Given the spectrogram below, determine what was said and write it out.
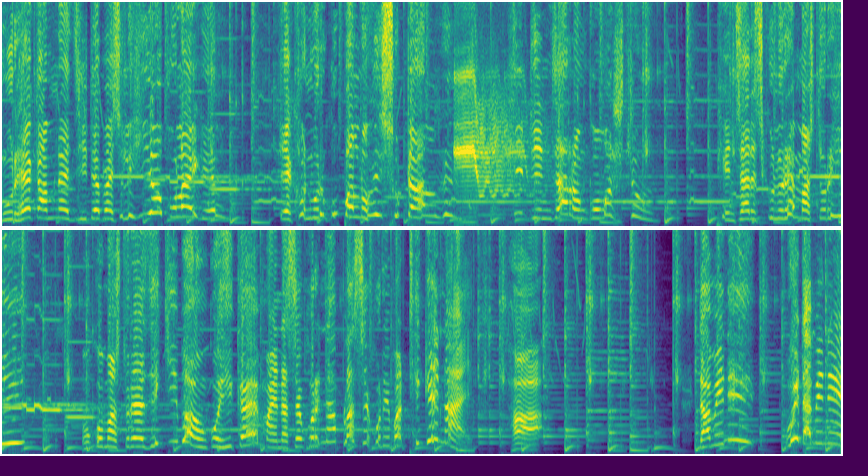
মোৰহে কাম নাই যিটা পাইছিলো সিও পলাই গেল। এখন মোৰ কোপাল নহয়, চোতাল। সি ডেঞ্জাৰ অঙ্ক মাষ্টৰ ফেঞ্চাৰ স্কুলৰহে মাষ্টৰ সি। অঙ্ক মাষ্টৰে আজি কিবা অঙ্ক শিকায়? মাইনাছে কৰে না প্লাছে কৰে বা ঠিকেই নাই? হা। দামিনী, ঐ দামিনী।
